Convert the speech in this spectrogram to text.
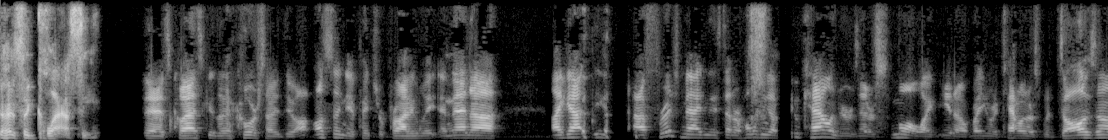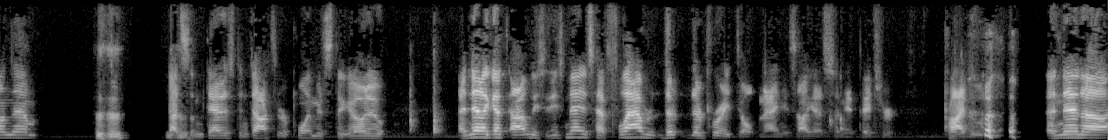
I said classy. Yeah, it's classic. Of course I do. I'll, I'll send you a picture privately. And then uh, I got these uh, fridge magnets that are holding up two calendars that are small, like you know regular calendars with dogs on them. hmm Got some dentist and doctor appointments to go to. And then I got obviously these magnets have flowers. They're they're pretty dope magnets. I gotta send you a picture privately. and then uh,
